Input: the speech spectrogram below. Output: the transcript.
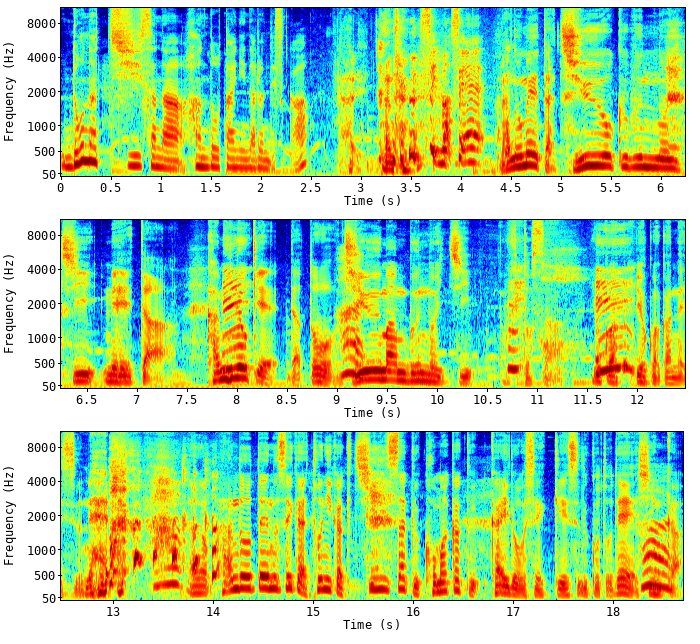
どんな小さな半導体になるんですか？はい、すいません。ナノメーター10億分の1メーター、髪の毛だと10万分の1の太さ。はいよくよくわかんないですよね。あの半導体の世界はとにかく小さく細かく回路を設計することで進化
